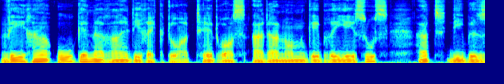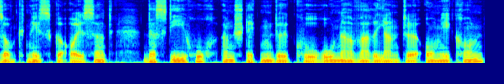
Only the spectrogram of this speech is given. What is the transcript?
WHO-Generaldirektor Tedros Adhanom Ghebreyesus hat die Besorgnis geäußert, dass die hochansteckende Corona-Variante Omikron,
